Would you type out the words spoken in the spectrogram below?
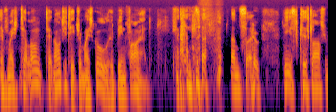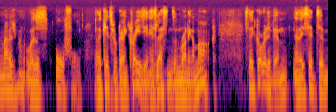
information techno- technology teacher at my school who'd been fired, and uh, and so his his classroom management was awful, and the kids were going crazy in his lessons and running amok. So they got rid of him, and they said to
